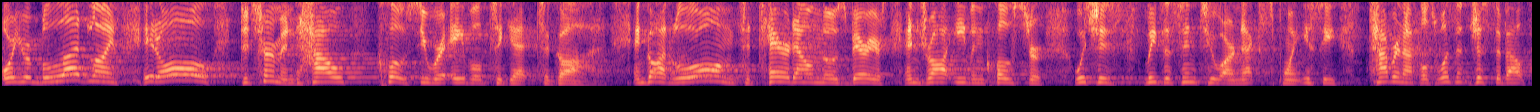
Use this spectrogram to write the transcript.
or your bloodline, it all determined how close you were able to get to God. And God longed to tear down those barriers and draw even closer, which is leads us into our next point. You see, tabernacles wasn't just about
